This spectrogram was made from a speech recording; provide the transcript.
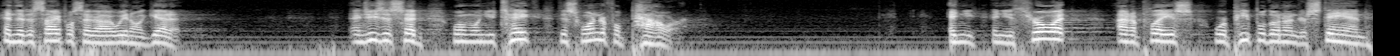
And the disciples said, Oh, we don't get it. And Jesus said, Well, when you take this wonderful power and you, and you throw it on a place where people don't understand,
